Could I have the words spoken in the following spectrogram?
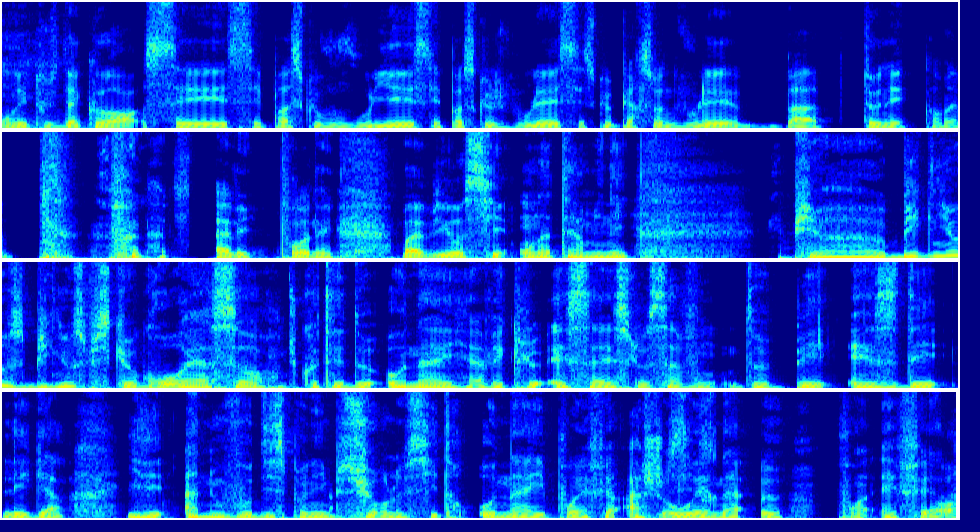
on est tous d'accord, c'est c'est pas ce que vous vouliez, c'est pas ce que je voulais, c'est ce que personne voulait. Bah tenez quand même. voilà. Allez, prenez. Bah, aussi, on a terminé. Et puis euh, big news, big news puisque gros réassort du côté de Onai avec le SAS, le savon de BSD les gars. Il est à nouveau disponible sur le site onai.fr, h o n a e.fr oh,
